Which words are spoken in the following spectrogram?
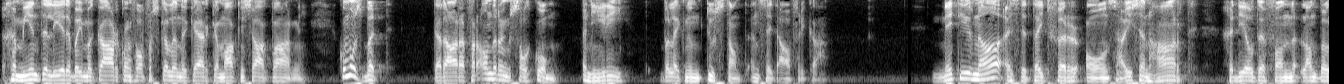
gemeentelede bymekaar kom van verskillende kerke maak nie saak waar nie. Kom ons bid dat daar 'n verandering sal kom in hierdie wil ek noem toestand in Suid-Afrika. Net hierna is dit tyd vir ons huis en hart gedeelte van landbou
